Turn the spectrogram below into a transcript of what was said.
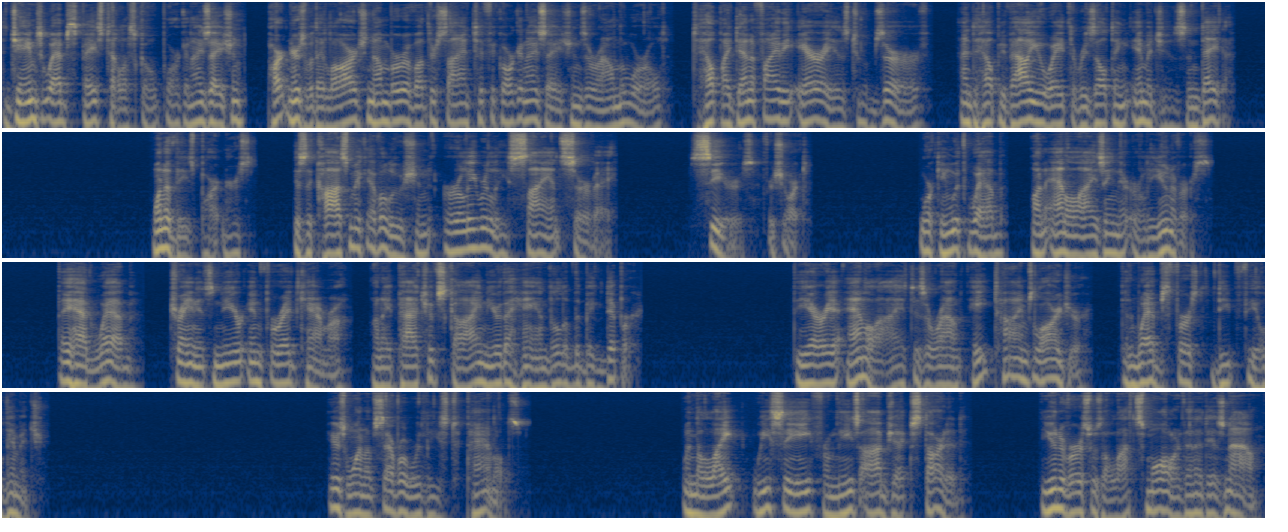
The James Webb Space Telescope Organization partners with a large number of other scientific organizations around the world to help identify the areas to observe and to help evaluate the resulting images and data. One of these partners is the Cosmic Evolution Early Release Science Survey, CEERS for short, working with Webb on analyzing the early universe. They had Webb train its near-infrared camera on a patch of sky near the handle of the Big Dipper. The area analyzed is around eight times larger than Webb's first deep field image. Here's one of several released panels. When the light we see from these objects started, the universe was a lot smaller than it is now.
